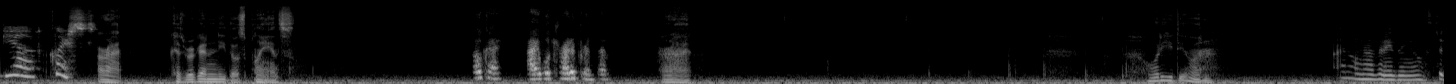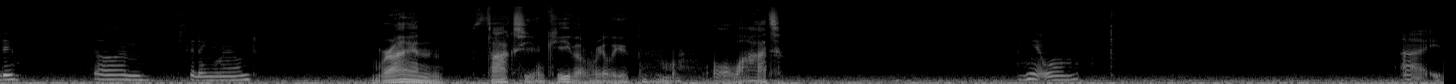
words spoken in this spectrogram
Yeah, of course. All right, because we're gonna need those plans. Okay, I will try to print them. All right. What are you doing? I don't have anything else to do. So I'm sitting around. Ryan, Foxy, and Kiva really a lot. Yeah, well. I.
